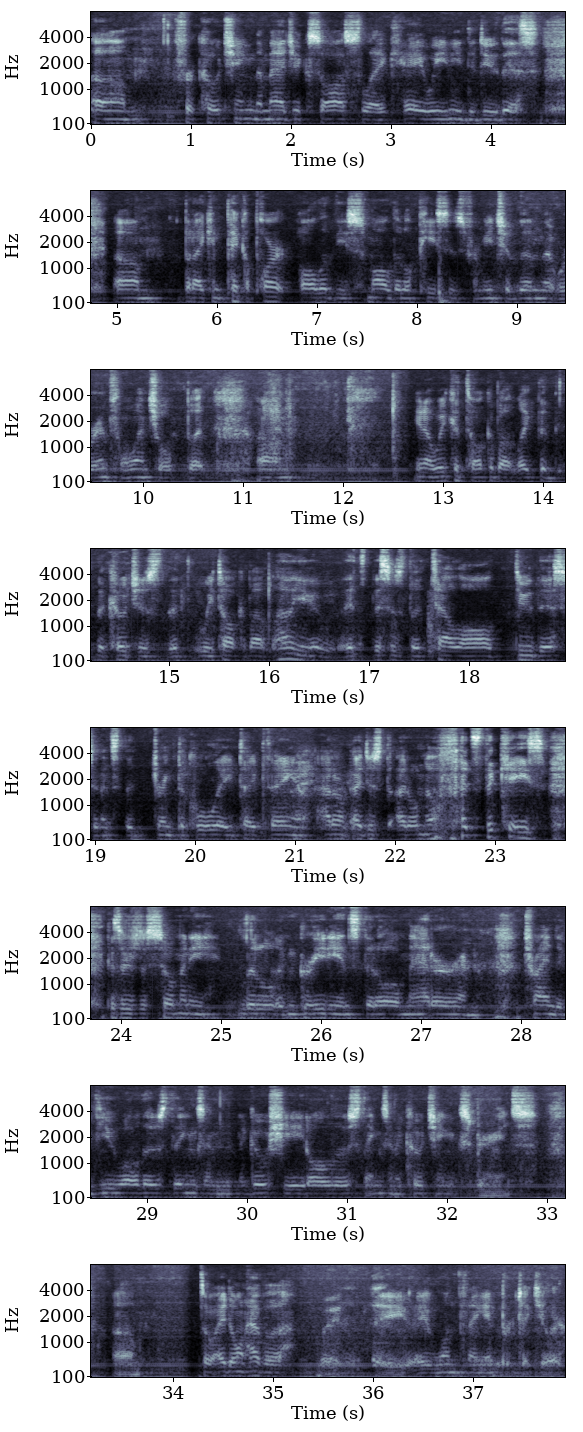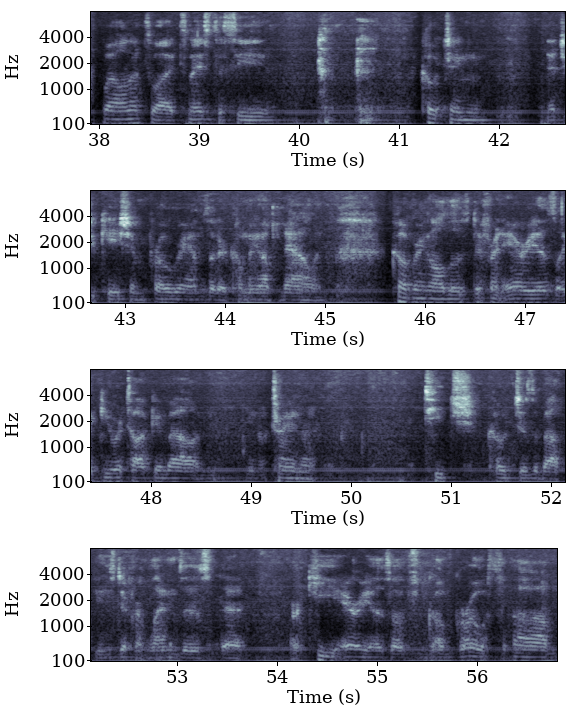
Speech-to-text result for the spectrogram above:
um, for coaching the magic sauce like hey we need to do this. Um, but i can pick apart all of these small little pieces from each of them that were influential. But um, you know, we could talk about like the the coaches that we talk about. Oh, you, it's this is the tell all, do this, and it's the drink the Kool Aid type thing. And I don't, I just, I don't know if that's the case because there's just so many little ingredients that all matter, and trying to view all those things and negotiate all those things in a coaching experience. Um, so I don't have a, a, a one thing in particular. Well, that's why it's nice to see coaching education programs that are coming up now and covering all those different areas like you were talking about and you know trying to teach coaches about these different lenses that are key areas of, of growth. Um,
